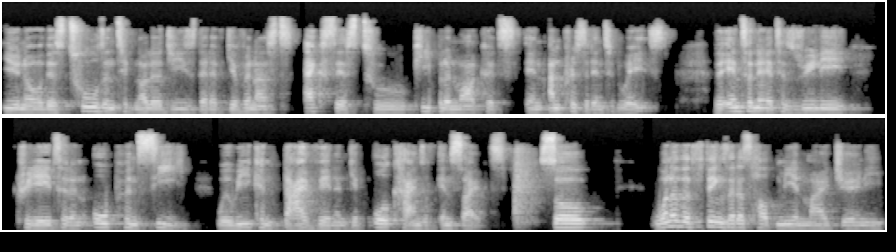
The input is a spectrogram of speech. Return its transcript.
you know there's tools and technologies that have given us access to people and markets in unprecedented ways. The internet has really created an open sea where we can dive in and get all kinds of insights. So one of the things that has helped me in my journey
